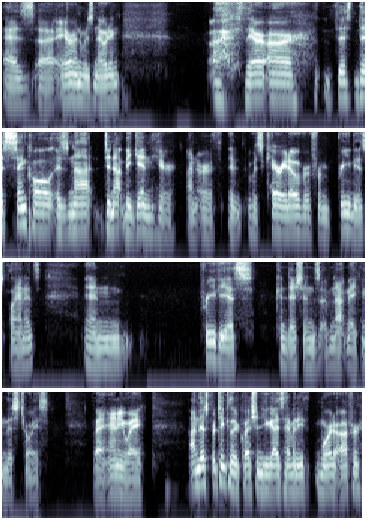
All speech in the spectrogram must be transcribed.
as uh, Aaron was noting, uh, there are this this sinkhole is not did not begin here on Earth. It was carried over from previous planets and previous conditions of not making this choice. But anyway, on this particular question, do you guys have any more to offer?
